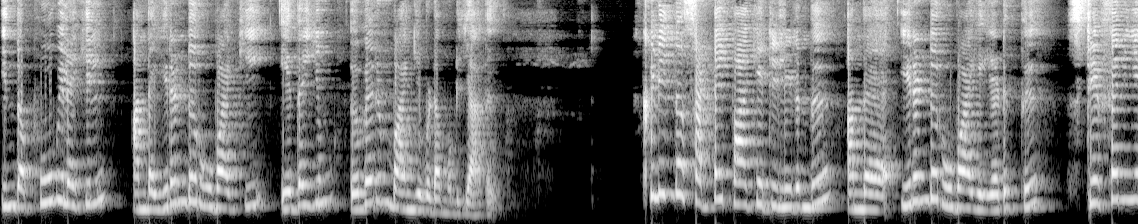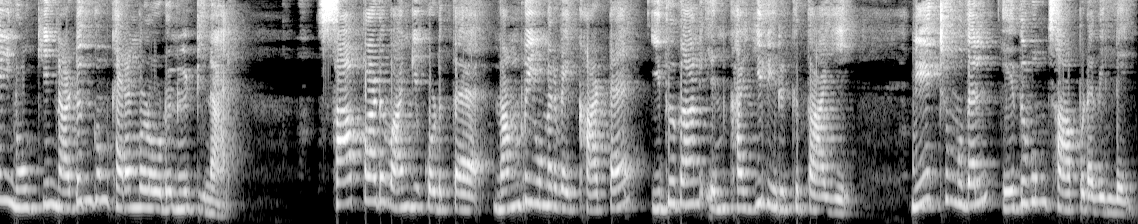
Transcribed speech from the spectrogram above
இந்த பூவிலகில் அந்த இரண்டு ரூபாய்க்கு எதையும் எவரும் வாங்கிவிட முடியாது. கிழிந்த சட்டை பாக்கெட்டில் இருந்து அந்த இரண்டு ரூபாயை எடுத்து ஸ்டெஃபனியை நோக்கி நடுங்கும் கரங்களோடு நீட்டினார். சாப்பாடு வாங்கி கொடுத்த நன்றியுணர்வை காட்ட இதுதான் என் கையில் இருக்கு தாயே. நேற்று முதல் எதுவும் சாப்பிடவில்லை.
